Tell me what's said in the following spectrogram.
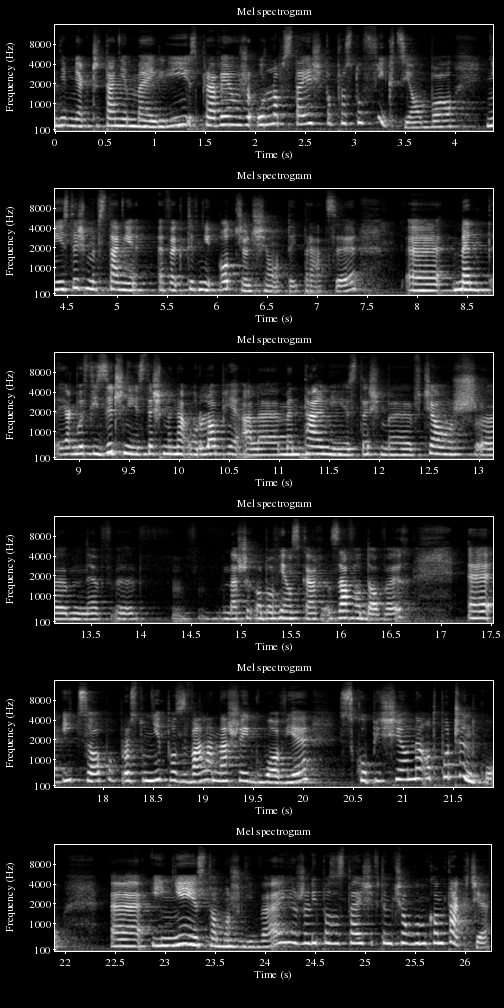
nie wiem, jak czytanie maili, sprawiają, że urlop staje się po prostu fikcją, bo nie jesteśmy w stanie efektywnie odciąć się od tej pracy. E, jakby fizycznie jesteśmy na urlopie, ale mentalnie jesteśmy wciąż w, w naszych obowiązkach zawodowych. e, i co po prostu nie pozwala naszej głowie skupić się na odpoczynku. E, I nie jest to możliwe, jeżeli pozostaje się w tym ciągłym kontakcie.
